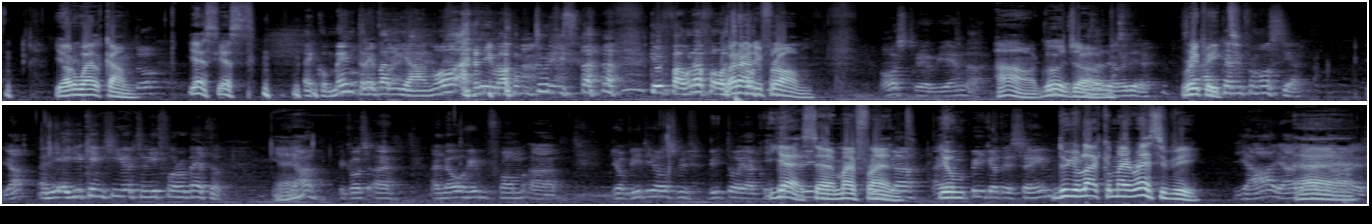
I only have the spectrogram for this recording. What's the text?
you're welcome. Yes, yes. ecco, mentre parliamo arriva un turista che fa una foto. Where are you from? Austria, Vienna. Ah, good job. Repeat. I'm coming from Austria. Yeah. And you came here to eat for Roberto. Yeah. Yeah, because I I know him from uh, your videos with Vito Jacobelli. Yes, uh, my friend. Bigger, you bigger the same. Do you like my recipe? Yeah, yeah, yeah. yeah.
